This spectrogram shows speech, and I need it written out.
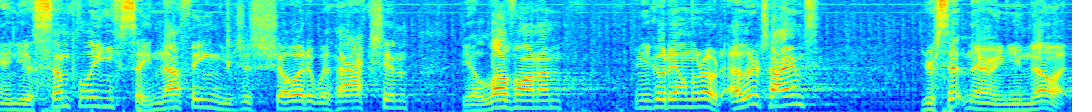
and you simply say nothing, you just show it with action, you love on them, and you go down the road. Other times, you're sitting there and you know it.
